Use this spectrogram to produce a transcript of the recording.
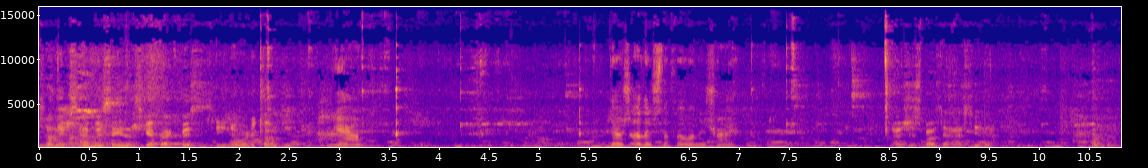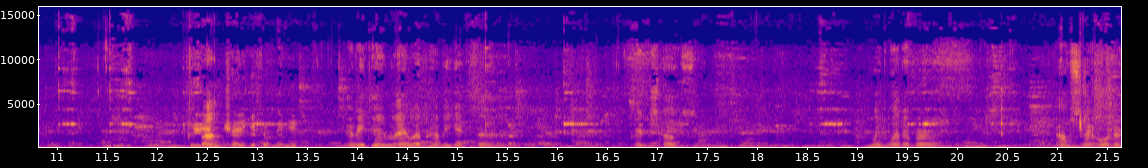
So next time we say let's get breakfast, you know where to come? Yeah. There's other stuff I want to try. I was just about to ask you that. You But- can try a different menu? Every time I would probably get the French toast with whatever else I order.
